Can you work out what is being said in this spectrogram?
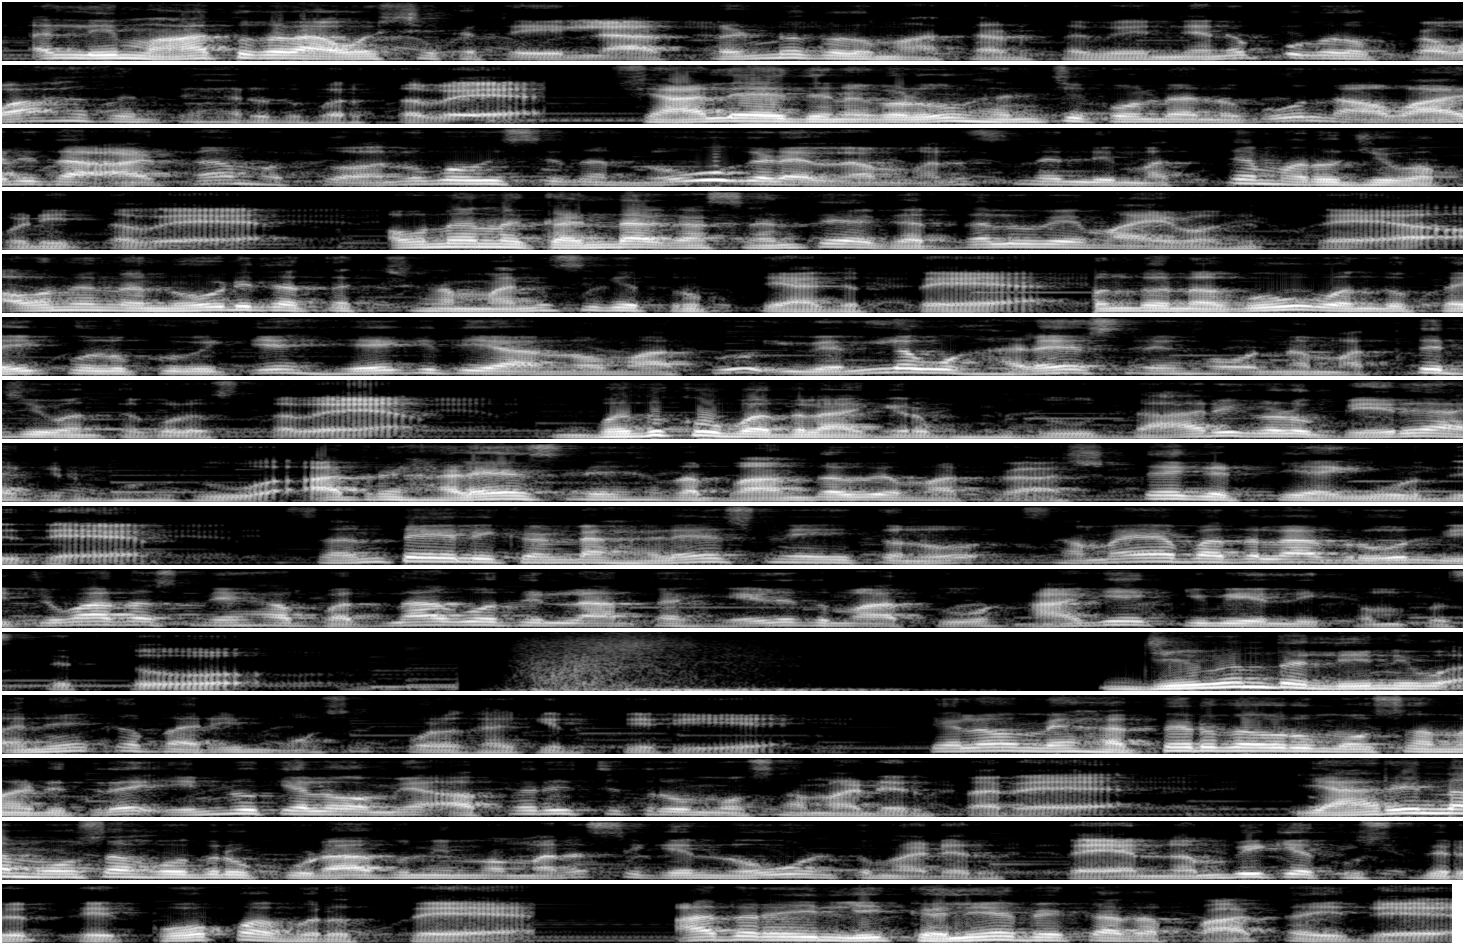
ಅಲ್ಲಿ ಮಾತುಗಳ ಅವಶ್ಯಕತೆ ಇಲ್ಲ, ಕಣ್ಣುಗಳು ಮಾತಾಡ್ತವೆ, ನೆನಪುಗಳು ಪ್ರವಾಹದಂತೆ ಹರಿದು ಬರ್ತವೆ. ಶಾಲೆಯ ದಿನಗಳು ಹಂಚಿಕೊಂಡ ನಗು ನಾವು ಆಡಿದ ಆಟ ಮತ್ತು ಅನುಭವಿಸಿದ ನೋವುಗಳೆಲ್ಲ ಮನಸ್ಸಿನಲ್ಲಿ ಮತ್ತೆ ಮರುಜೀವ ಪಡೀತವೆ. ಅವನನ್ನ ಕಂಡಾಗ ಸಂತೆಯ ಗದ್ದಲವೇ ಮಾಯವಾಗುತ್ತೆ. ಅವನನ್ನು ನೋಡಿದ ತಕ್ಷಣ ಮನಸ್ಸಿಗೆ ತೃಪ್ತಿಯಾಗುತ್ತೆ ಒಂದು ನಗು, ಒಂದು ಕೈ ಕುಲುಕುವಿಕೆ ಹೇಗಿದೆಯಾ ಅನ್ನೋ ಮಾತು ಇವೆಲ್ಲವೂ ಹಳೆಯ ಸ್ನೇಹವನ್ನ ಮತ್ತೆ ಜೀವಂತಗೊಳಿಸ್ತವೆ. ಬದುಕು ಬದಲಾಗಿರಬಹುದು, ದಾರಿಗಳು ಬೇರೆ ಆಗಿರಬಹುದು, ಆದ್ರೆ ಹಳೆಯ ಸ್ನೇಹದ ಬಾಂಧವ್ಯ ಮಾತ್ರ ಅಷ್ಟೇ ಗಟ್ಟಿಯಾಗಿ ಉಳಿದಿದೆ. ಸಂತೆಯಲ್ಲಿ ಕಂಡ ಹಳೆಯ ಸ್ನೇಹಿತನು, ಸಮಯ ಬದಲಾದರೂ ನಿಜವಾದ ಸ್ನೇಹ ಬದಲಾಗೋದಿಲ್ಲ ಅಂತ ಹೇಳಿದ ಮಾತು ಹಾಗೆ ಕಿವಿಯಲ್ಲಿ ಕಂಪಿಸ್ತಿತ್ತು. ಜೀವನದಲ್ಲಿ ನೀವು ಅನೇಕ ಬಾರಿ ಮೋಸಕ್ಕೊಳಗಾಗಿರ್ತೀರಿ. ಕೆಲವೊಮ್ಮೆ ಹತ್ತಿರದವರು ಮೋಸ ಮಾಡಿದ್ರೆ ಇನ್ನು ಕೆಲವೊಮ್ಮೆ ಅಪರಿಚಿತರು ಮೋಸ ಮಾಡಿರ್ತಾರೆ. ಯಾರಿಂದ ಮೋಸ ಹೋದ್ರೂ ಕೂಡ ಅದು ನಿಮ್ಮ ಮನಸ್ಸಿಗೆ ನೋವುಂಟು ಮಾಡಿರುತ್ತೆ, ನಂಬಿಕೆ ಕುಸಿದಿರುತ್ತೆ, ಕೋಪ ಬರುತ್ತೆ. ಆದರೆ ಇಲ್ಲಿ ಕಲಿಯಬೇಕಾದ ಪಾಠ ಇದೆ.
